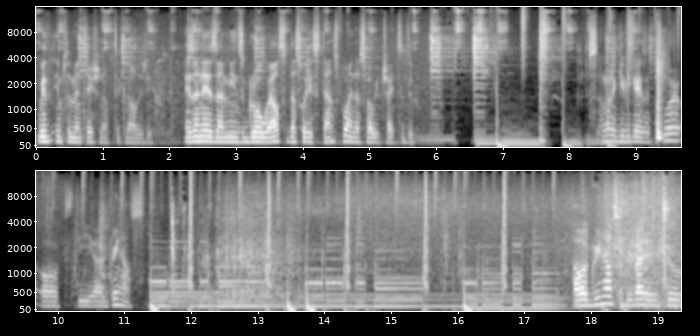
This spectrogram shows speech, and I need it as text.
with implementation of technology. Ezaneza means grow well, so that's what it stands for and that's what we try to do. I'm going to give you guys a tour of the uh, greenhouse. Our greenhouse is divided into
